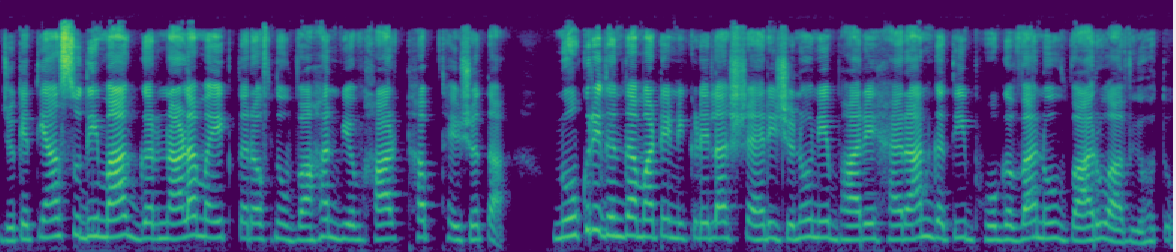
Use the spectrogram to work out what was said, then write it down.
જોકે ત્યાં સુધીમાં ગરનાળામાં એક તરફનો વાહન વ્યવહાર ઠપ થઈ જતા નોકરી ધંધા માટે નીકળેલા શહેરીજનોને ભારે હેરાનગતિ ભોગવવાનો વારો આવ્યો હતો.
